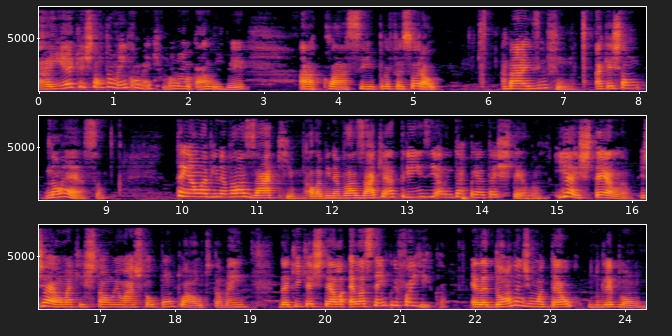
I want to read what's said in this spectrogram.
Aí é questão também como é que o Manuel Carlos vê a classe professoral. Mas, enfim, a questão não é essa. Tem a Lavínia Vlasak. A Lavínia Vlasak é atriz e ela interpreta a Estela. E a Estela já é uma questão, eu acho que é o ponto alto também, daqui que a Estela, ela sempre foi rica. Ela é dona de um hotel no Leblon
